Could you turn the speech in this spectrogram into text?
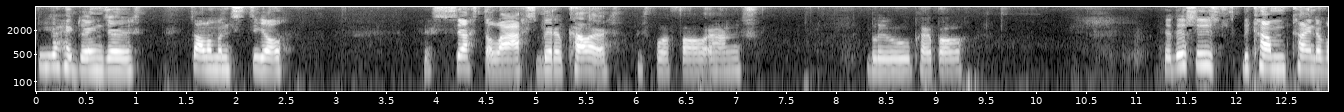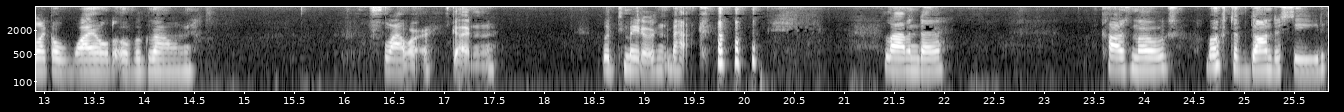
these are hydrangeas. Solomon's seal. It's just the last bit of color before fall orange, blue, purple. So this has become kind of like a wild, overgrown flower garden with tomatoes in the back. Lavender, cosmos, most have gone to seed.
